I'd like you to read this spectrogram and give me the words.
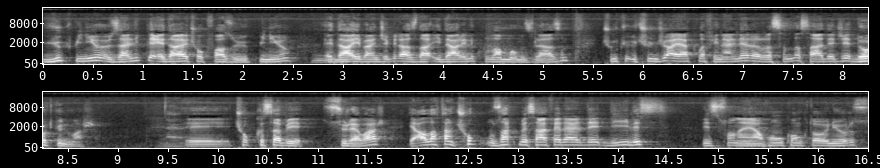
yük biniyor. Özellikle Eda'ya çok fazla yük biniyor. Eda'yı bence biraz daha idareli kullanmamız lazım. Çünkü üçüncü ayakla finaller arasında sadece 4 gün var. Ee, çok kısa bir süre var. Ya Allah'tan çok uzak mesafelerde değiliz. Biz son ayağı Hong Kong'da oynuyoruz.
